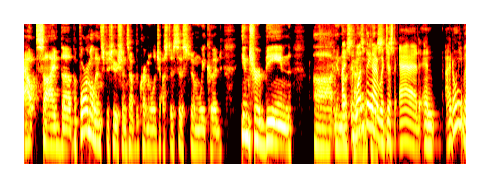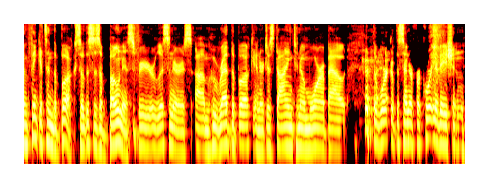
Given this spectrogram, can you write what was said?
outside the, the formal institutions of the criminal justice system, we could intervene uh, in those I, one thing I would just add, and I don't even think it's in the book, so this is a bonus for your listeners um, who read the book and are just dying to know more about the work of the Center for Court Innovation.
